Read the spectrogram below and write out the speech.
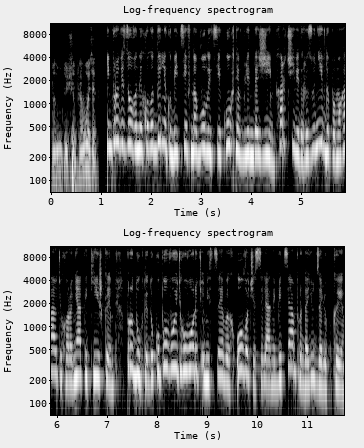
продуктів, що привозять. Імпровізований холодильник у бійців на вулиці, кухня в бліндажі. Харчі від гризунів допомагають охороняти кішки. Продукти докуповують, говорить, у місцевих овочі селяни бійцям продають залюбки.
